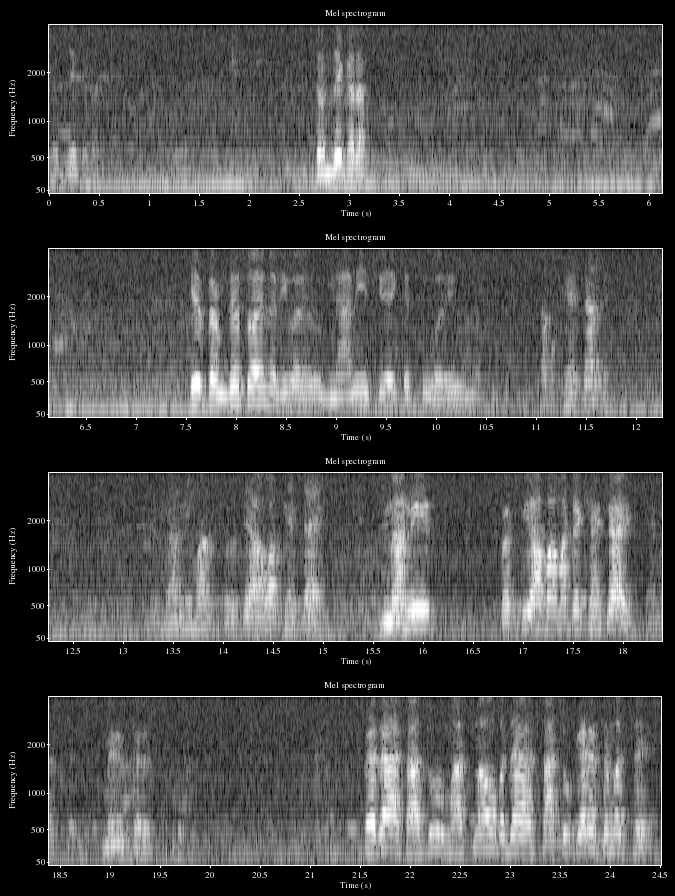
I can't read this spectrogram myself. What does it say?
સમજે ખરા. સમજે ખરા. એ સમજે તો નથી વળે એવું જ્ઞાની સિવાય કશું વળે એવું નથી. ખેંચાય ને. નાની માર્ગ પ્રત્યે આવા ખેંચાય. જ્ઞાની પ્રત્યે આવવા માટે ખેંચાય. મહેનત કરે. બધા સાધુ મહાત્માઓ બધા સાચું ક્યારે સમજશે?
